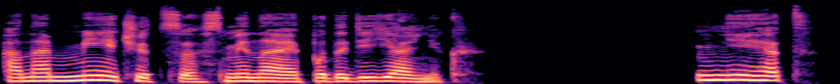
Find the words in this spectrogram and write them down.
Она мечется, сминая пододеяльник. Нет,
